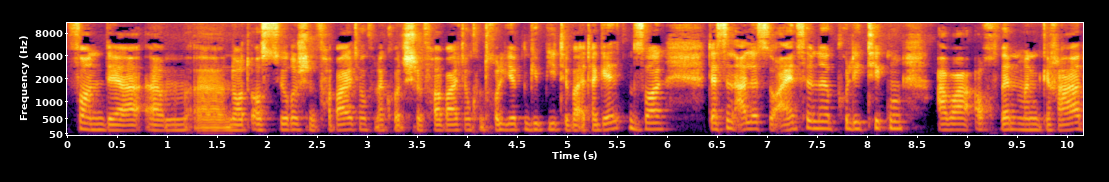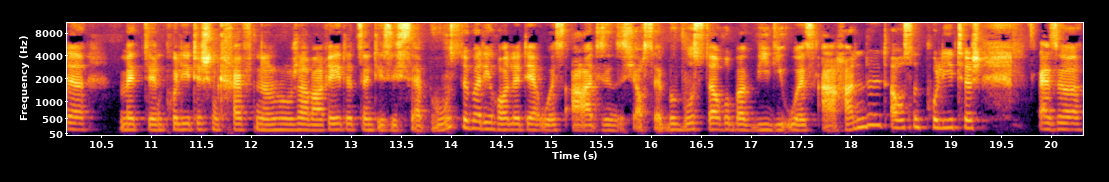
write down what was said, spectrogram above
von der ähm, äh, nordostsyrischen Verwaltung, von der kurdischen Verwaltung kontrollierten Gebiete weiter gelten soll. Das sind alles so einzelne Politiken, aber auch wenn man gerade mit den politischen Kräften in Rojava redet, sind die sich sehr bewusst über die Rolle der USA. Die sind sich auch sehr bewusst darüber, wie die USA handelt außenpolitisch. Also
